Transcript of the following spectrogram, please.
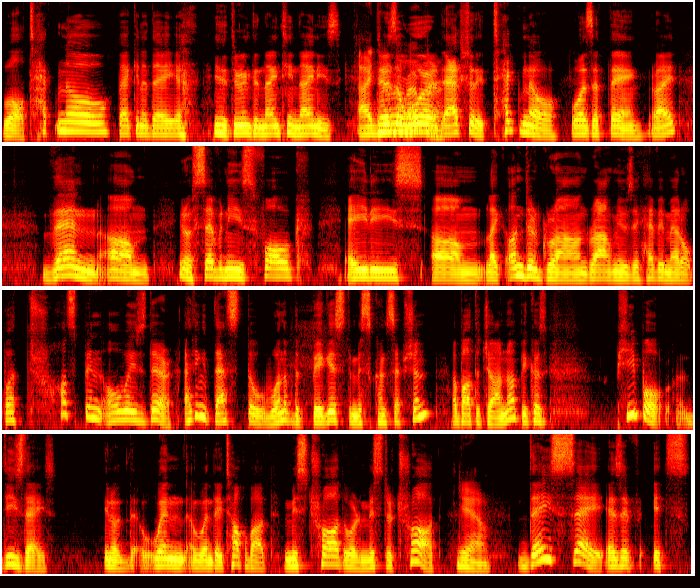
Well, techno back in the day, during the 1990s. I do There's a word actually techno was a thing, right? Then um, you know, 70s folk, 80s um, like underground rock music, heavy metal, but trot's been always there. I think that's the one of the biggest misconception about the genre because people these days, you know, th- when when they talk about Miss Trot or Mr. Trot, Yeah. They say as if it's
